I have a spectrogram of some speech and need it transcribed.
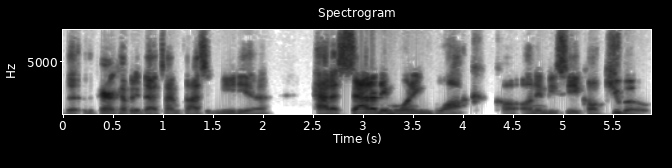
the, the parent company at that time classic media had a saturday morning block call, on nbc called qubo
